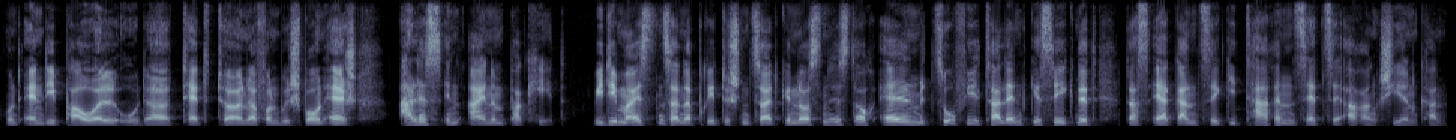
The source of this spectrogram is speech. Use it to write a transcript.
und Andy Powell oder Ted Turner von Wishbone Ash. Alles in einem Paket. Wie die meisten seiner britischen Zeitgenossen ist auch Allen mit so viel Talent gesegnet, dass er ganze Gitarrensätze arrangieren kann.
